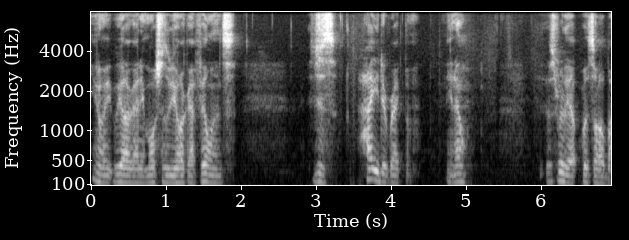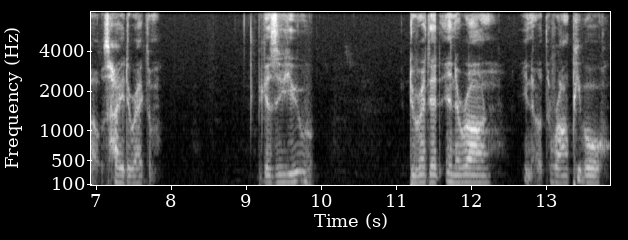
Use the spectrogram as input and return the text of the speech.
you know, we all got emotions, we all got feelings. It's just how you direct them, you know. That's really what it's all about. Is how you direct them. Because if you direct it in the wrong, you know, the wrong people,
